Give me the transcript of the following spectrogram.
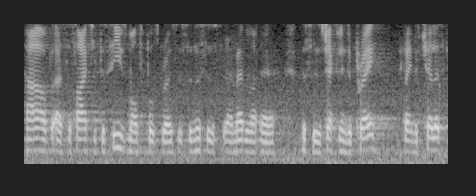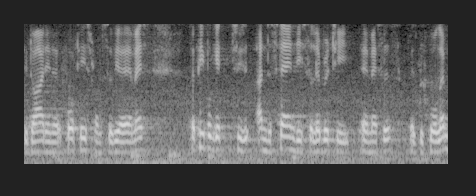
how uh, society perceives multiple sclerosis. And this is, Madeline, this is Jacqueline du Pré, famous cellist who died in her 40s from severe MS. So people get to understand these celebrity MSs, as we call them,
